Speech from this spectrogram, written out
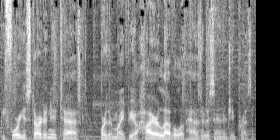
before you start a new task where there might be a higher level of hazardous energy present?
